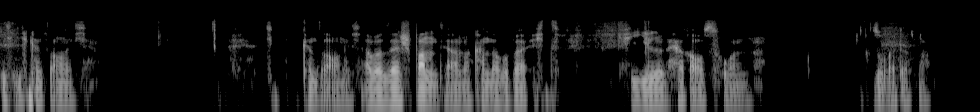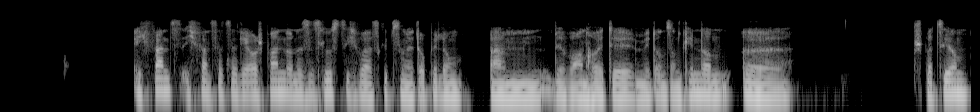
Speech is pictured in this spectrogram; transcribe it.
Ich, ich kenne es auch nicht. Kenne es auch nicht. Aber sehr spannend, ja. Man kann darüber echt viel herausholen. Soweit erstmal. Ich fand es ich fand's tatsächlich auch spannend und es ist lustig, weil es gibt so eine Doppelung. Ähm, wir waren heute mit unseren Kindern äh, spazieren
